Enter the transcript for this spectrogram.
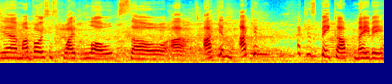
Yeah, my voice is quite low, so uh, I can I can I can speak up maybe.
